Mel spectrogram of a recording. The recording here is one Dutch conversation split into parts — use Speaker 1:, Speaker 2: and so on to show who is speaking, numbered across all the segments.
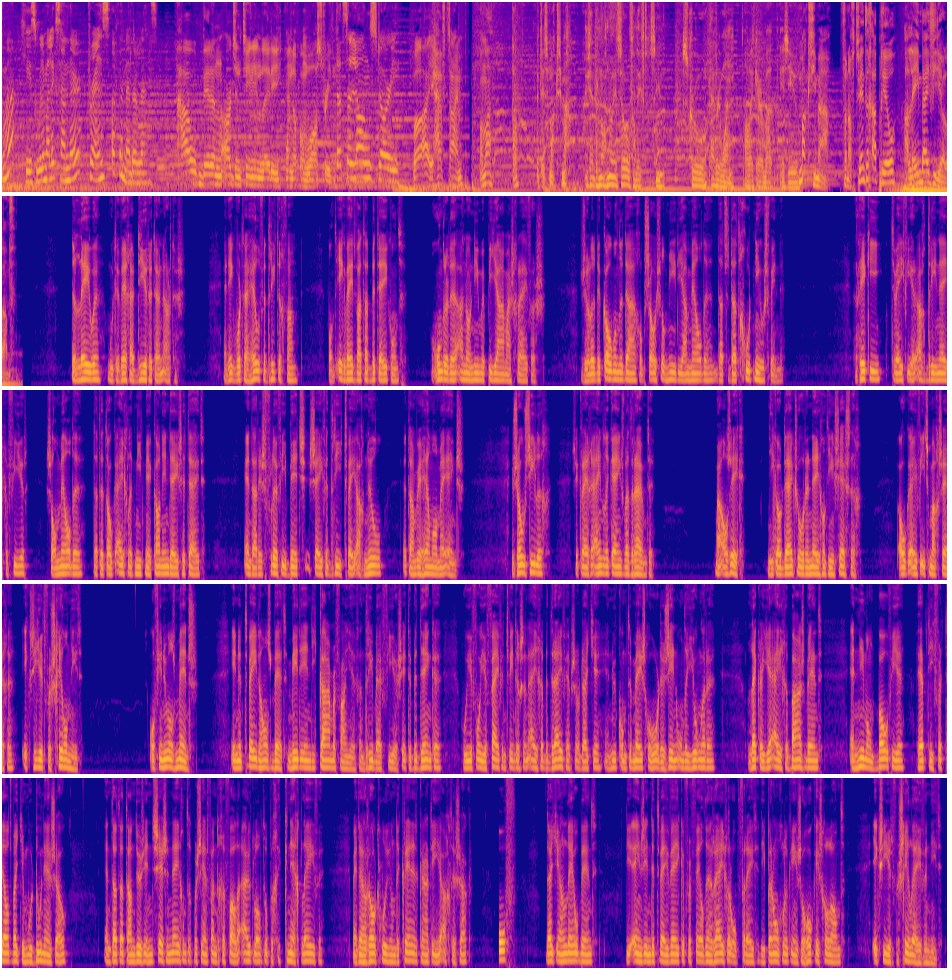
Speaker 1: Maxima. He is Willem Alexander, Prince of the Netherlands.
Speaker 2: How did an Argentinian lady end up on Wall Street?
Speaker 3: That's a long story.
Speaker 2: Well, I have time.
Speaker 4: Mama,
Speaker 2: Het is Maxima.
Speaker 4: ik heb er nog nooit zo verliefd gezien.
Speaker 2: Screw everyone. All I care about is you.
Speaker 5: Maxima. Vanaf 20 april alleen bij Videoland.
Speaker 6: De leeuwen moeten weg uit dierentuin Arters. En ik word er heel verdrietig van, want ik weet wat dat betekent. Honderden anonieme pyjama-schrijvers zullen de komende dagen op social media melden dat ze dat goed nieuws vinden. Ricky 248394 zal melden dat het ook eigenlijk niet meer kan in deze tijd. En daar is Fluffy Bitch 73280 het dan weer helemaal mee eens. Zo zielig, ze kregen eindelijk eens wat ruimte. Maar als ik, Nico Dijkshoorn in 1960, ook even iets mag zeggen, ik zie het verschil niet. Of je nu als mens in een tweedehands bed midden in die kamer van je van 3 bij 4 zit te bedenken hoe je voor je 25 een eigen bedrijf hebt, zodat je, en nu komt de meest gehoorde zin onder jongeren, lekker je eigen baas bent en niemand boven je hebt die vertelt wat je moet doen en zo. En dat dat dan dus in 96% van de gevallen uitloopt op een geknecht leven, met een roodgloeiende creditkaart in je achterzak. Of dat je een leeuw bent die eens in de twee weken verveeld een reiger opvreet die per ongeluk in zijn hok is geland. Ik zie het verschil even niet.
